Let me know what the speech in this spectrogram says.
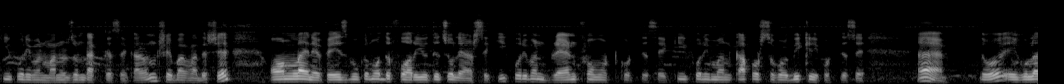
কি পরিমাণ মানুষজন ডাকতেছে? কারণ সে বাংলাদেশে অনলাইনে ফেসবুকের মধ্যে ফর ইউতে চলে আসছে। কি পরিমাণ ব্র্যান্ড প্রমোট করতেছে? কি পরিমাণ কাপড় চোপড় বিক্রি করতেছে? হ্যাঁ তো এগুলা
